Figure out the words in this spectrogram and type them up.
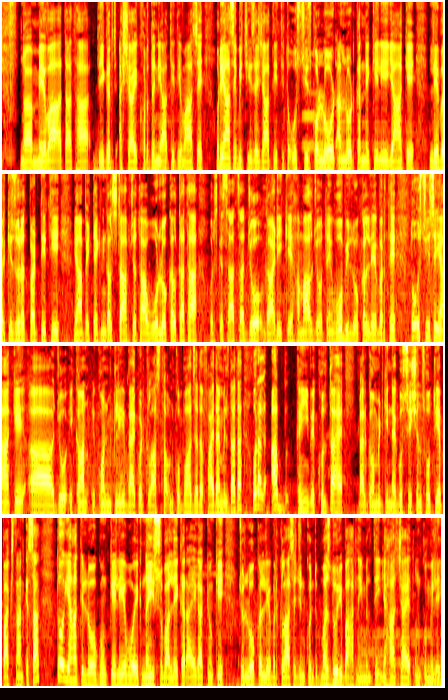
मेवा आता था, दीगर अशाई खुरदनी आती थी वहाँ से और यहाँ से भी चीज़ें जाती थी। तो उस चीज़ को लोड, अनलोड करने के लिए यहाँ के लेबर की ज़रूरत पड़ती थी। यहाँ पे टेक्निकल स्टाफ जो था वो लोकल का था और इसके साथ साथ जो गाड़ी के हमाल जो होते हैं वो भी लोकल लेबर थे। तो उस चीज़ से यहाँ के जो इकॉनमिकली बैकवर्ड क्लास था उनको बहुत ज़्यादा फ़ायदा मिलता था और अब कहीं पर खुलता है, अगर गवर्नमेंट की नेगोसिएशन होती है पाकिस्तान के साथ तो यहाँ के लोगों के लिए वो एक नई सुबह लेकर आएगा क्योंकि जो लोकल लेबर क्लास है जिनको मजदूरी बाहर नहीं मिलती, यहाँ जायद उनको मिलेगी।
